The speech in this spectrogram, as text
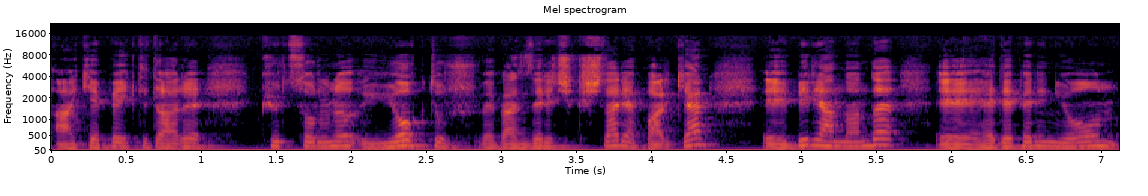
AKP iktidarı Kürt sorunu yoktur ve benzeri çıkışlar yaparken e, bir yandan da e, HDP'nin yoğun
